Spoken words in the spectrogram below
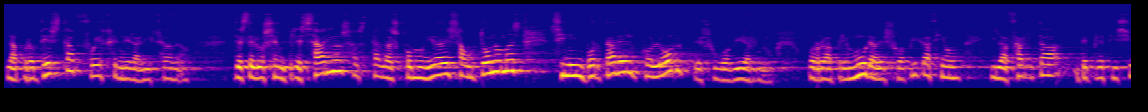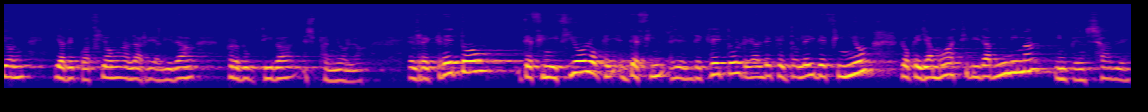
La protesta fue generalizada, desde los empresarios hasta las comunidades autónomas, sin importar el color de su gobierno, por la premura de su aplicación y la falta de precisión y adecuación a la realidad productiva española. El decreto definió lo que, el decreto, el Real Decreto Ley definió lo que llamó actividad mínima impensable,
